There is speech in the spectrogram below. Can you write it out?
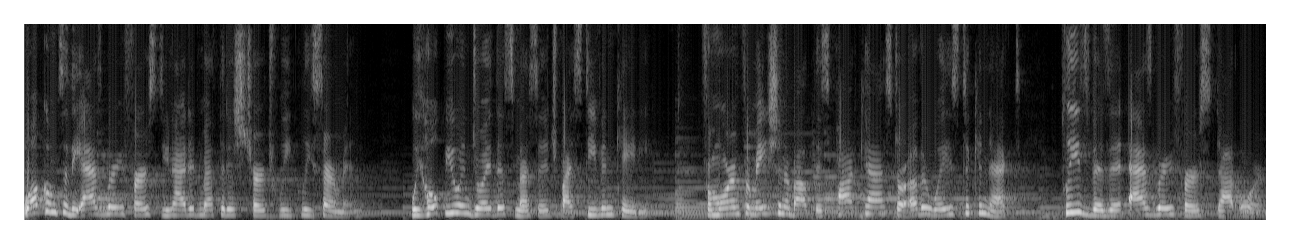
Welcome to the Asbury First United Methodist Church weekly sermon. We hope you enjoyed this message by Stephen Cady. For more information about this podcast or other ways to connect, please visit asburyfirst.org.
